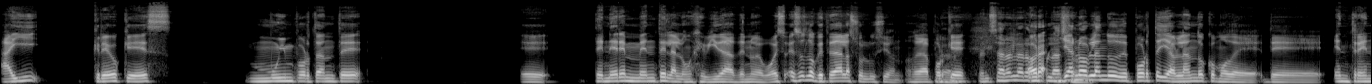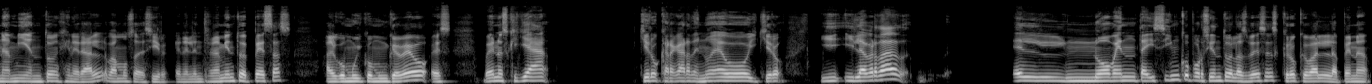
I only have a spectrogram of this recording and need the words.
ahí creo que es muy importante eh, tener en mente la longevidad de nuevo. Eso, eso es lo que te da la solución. O sea, porque claro, pensar a largo Ahora, plazo. ya no hablando de deporte y hablando como de, de entrenamiento en general, vamos a decir, en el entrenamiento de pesas, algo muy común que veo es, bueno, es que ya quiero cargar de nuevo y quiero... Y, y la verdad, el 95% de las veces creo que vale la pena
